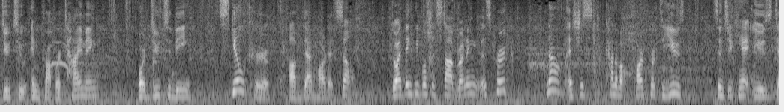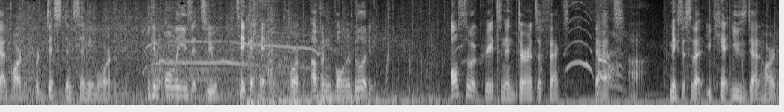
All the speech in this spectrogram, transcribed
due to improper timing or due to the skill curve of Dead Hard itself. Do I think people should stop running this perk? No, it's just kind of a hard perk to use since you can't use Dead Hard for distance anymore you can only use it to take a hit or of invulnerability. Also, it creates an endurance effect that uh, makes it so that you can't use dead hard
